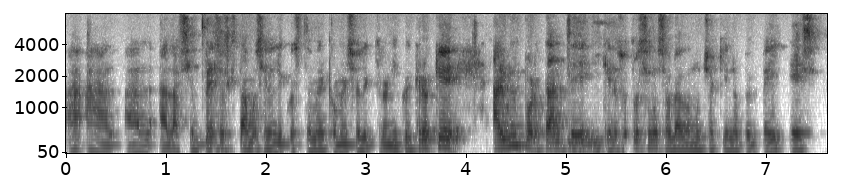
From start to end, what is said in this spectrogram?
a, a, las empresas que estamos en el ecosistema de comercio electrónico? Y creo que algo importante y que nosotros hemos hablado mucho aquí en OpenPay es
